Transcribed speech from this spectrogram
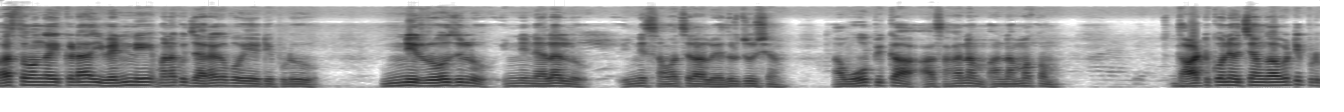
వాస్తవంగా ఇక్కడ ఇవన్నీ మనకు జరగబోయేటప్పుడు ఇన్ని రోజులు ఇన్ని నెలలు ఇన్ని సంవత్సరాలు ఎదురు చూసాం ఆ ఓపిక ఆ సహనం ఆ నమ్మకం దాటుకొని వచ్చాం కాబట్టి ఇప్పుడు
